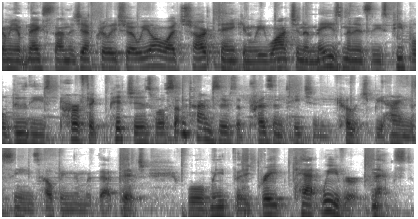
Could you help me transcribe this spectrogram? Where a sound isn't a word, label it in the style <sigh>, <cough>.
Coming up next on the Jeff Crilley Show, we all watch Shark Tank and we watch in amazement as these people do these perfect pitches. Well, sometimes there's a presentation coach behind the scenes helping them with that pitch. We'll meet the great Kat Weaver next.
